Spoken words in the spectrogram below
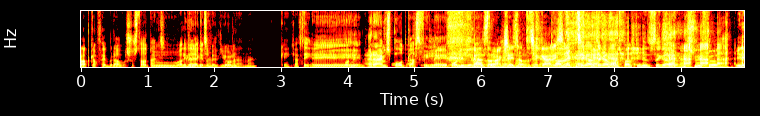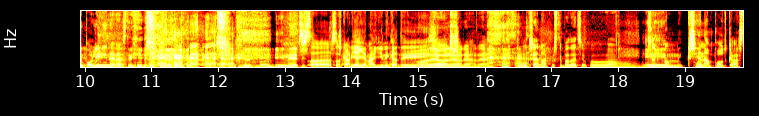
Rap καφέ, μπράβο, σωστά, Εντάξει, του Legal Αντρέα και Pizza. των παιδιών. Ναι, ναι. Και και αυτή. Ε, Πολύ. Rhymes podcast, φίλε. Πολύ Ευχαριστώ, δυνατό να ξέρεις να το ευχαριστώ. τσεκάρεις. Α, ναι, το τσεκάρω, τσεκάρω. Μόλις πάω σπίτι, το τσεκάρω. Λοιπόν, Είναι πολύ ή είναι ένα αστείο. Είναι έτσι στα, στα σκαριά για να γίνει κάτι Ωραία, huge. ωραία, ωραία, ωραία. Από ξένα ακούς τίποτα έτσι από Ε, εξωτερικό; ξένα podcast,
